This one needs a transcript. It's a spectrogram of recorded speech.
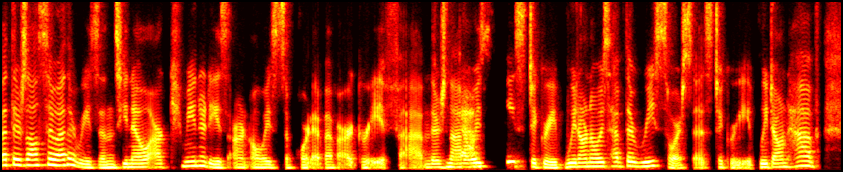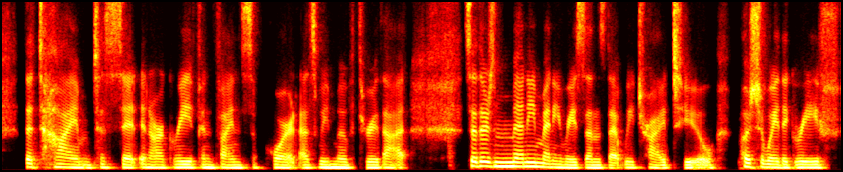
But there's also other reasons. You know, our communities aren't always supportive of our grief. Um, there's not yeah. always space to grieve. We don't always have the resources to grieve. We don't have the time to sit in our grief and find support as we move through that. So there's many, many reasons that we try to push away the grief,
